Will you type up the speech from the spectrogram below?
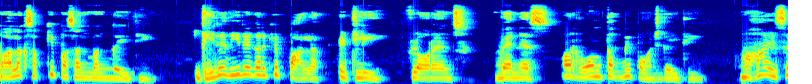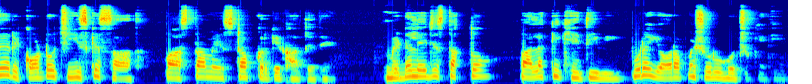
पालक सबकी पसंद बन गई थी। धीरे धीरे करके पालक, इटली, फ्लोरेंस, वेनिस और रोम तक भी पहुँच गई थी। वहाँ इसे रिकॉटो चीज़ के साथ पास्ता में स्टफ़ करके खाते थे। मिडल एजेस तक तो पालक की खेती भी पूरे यूरोप में शुरू हो चुकी थी।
